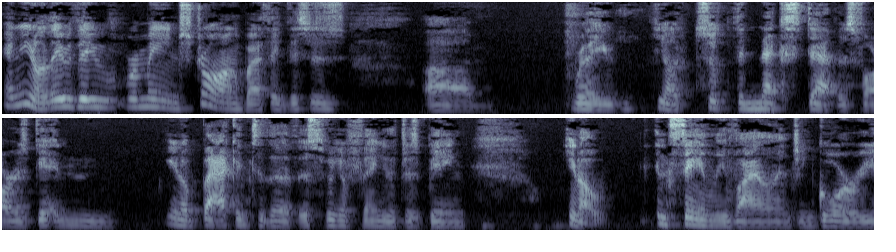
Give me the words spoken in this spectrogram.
and you know they they remain strong. But I think this is um, where they you know took the next step as far as getting you know back into the, the swing of things of just being you know insanely violent and gory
